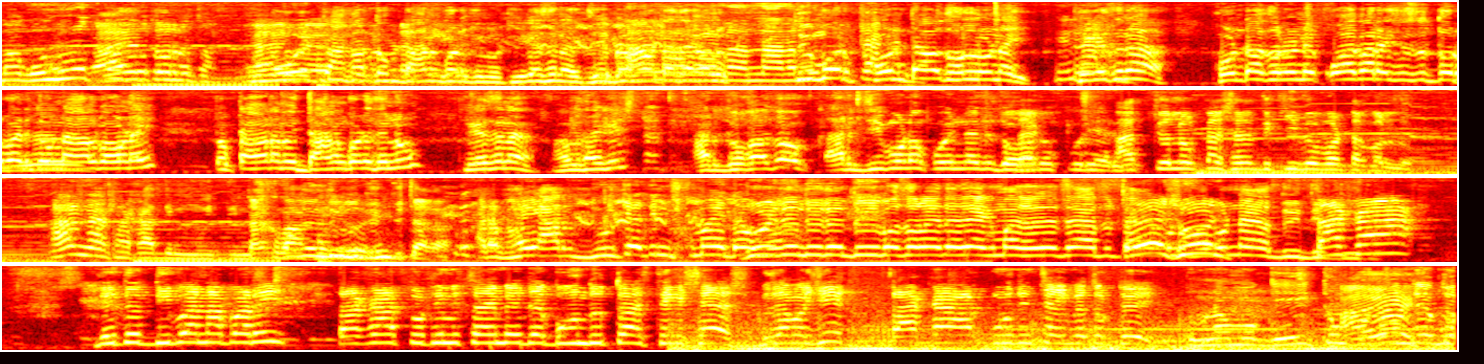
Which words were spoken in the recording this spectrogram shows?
তো অনুরোধ তোর টাকা তোকে দান করে দিল ঠিক আছে না যে ব্যাপারটা তুই মোর ফোনটাও ধরলো নাই ঠিক আছে না? ফোনটাও ধরলো নাই কয়বার এসেছ তোর বাড়ি তোর নাগাল পাও নাই? তোর টাকাটা আমি দান করে দিনু ঠিক আছে না? ভালো থাকিস। আর যোগাযোগ আর জীবনে কই না যে যোগাযোগ করি আর আত্মীয় লোকটার সাথে কি ব্যাপারটা করল? আর না টাকা দিন মুই দিন টাকা আরে ভাই আর দুইটা দিন সময় দাও দুই দিন দুই দিন দুই বছর হয়ে যায় এক মাস হয়ে যাচ্ছে, এত টাকা আর দুই দিন। টাকা যে তো দিবা না পারি টাকা তোর তুমি চাইবে যে বন্ধুত্ব আজ থেকে শেষ। বুঝা পাইছি? টাকা আর কোনোদিন চাইবে তোর থেকে। তোমরা মোক এই তো তো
